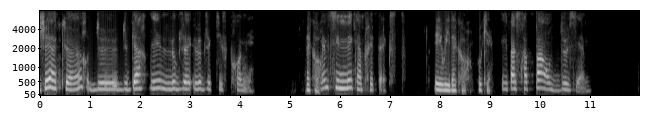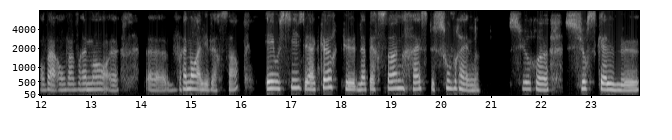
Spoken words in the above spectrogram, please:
j'ai à cœur de, de garder l'objectif premier. D'accord. Même s'il n'est qu'un prétexte. Et oui, d'accord. OK. Il ne passera pas en deuxième. On va, on va vraiment, euh, euh, vraiment aller vers ça. Et aussi, j'ai à cœur que la personne reste souveraine sur, euh, sur ce qu'elle,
